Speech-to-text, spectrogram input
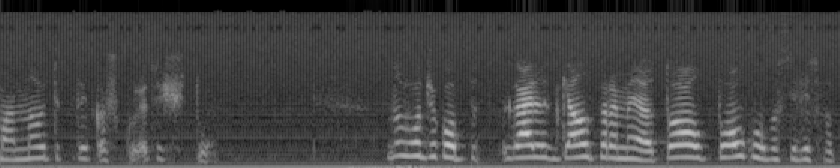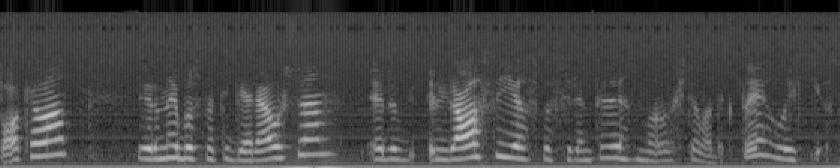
manau, tik tai kažkurias iš šitų. Nu, žodžiu, kol galit gelt piramidę tol, tol, kol pasirys va ir jinai bus pati geriausia ir ilgiausiai jas pasirinkti, nu, šitai va tik tai laikys.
